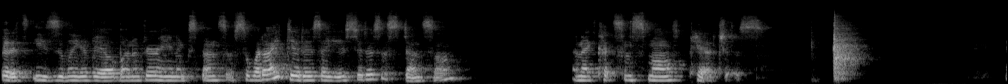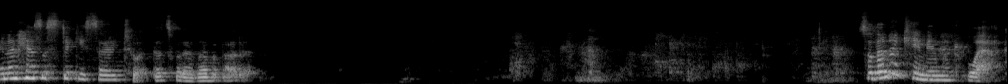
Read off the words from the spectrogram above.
But it's easily available and very inexpensive. So what I did is I used it as a stencil and I cut some small patches. And it has a sticky side to it. That's what I love about it. So then I came in with black.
